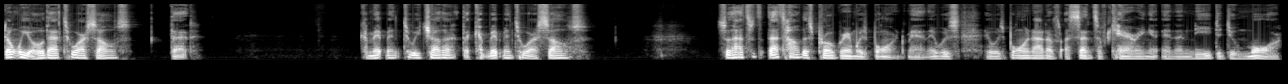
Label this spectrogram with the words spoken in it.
Don't we owe that to ourselves? That commitment to each other, the commitment to ourselves. So that's that's how this program was born, man. It was it was born out of a sense of caring and a need to do more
